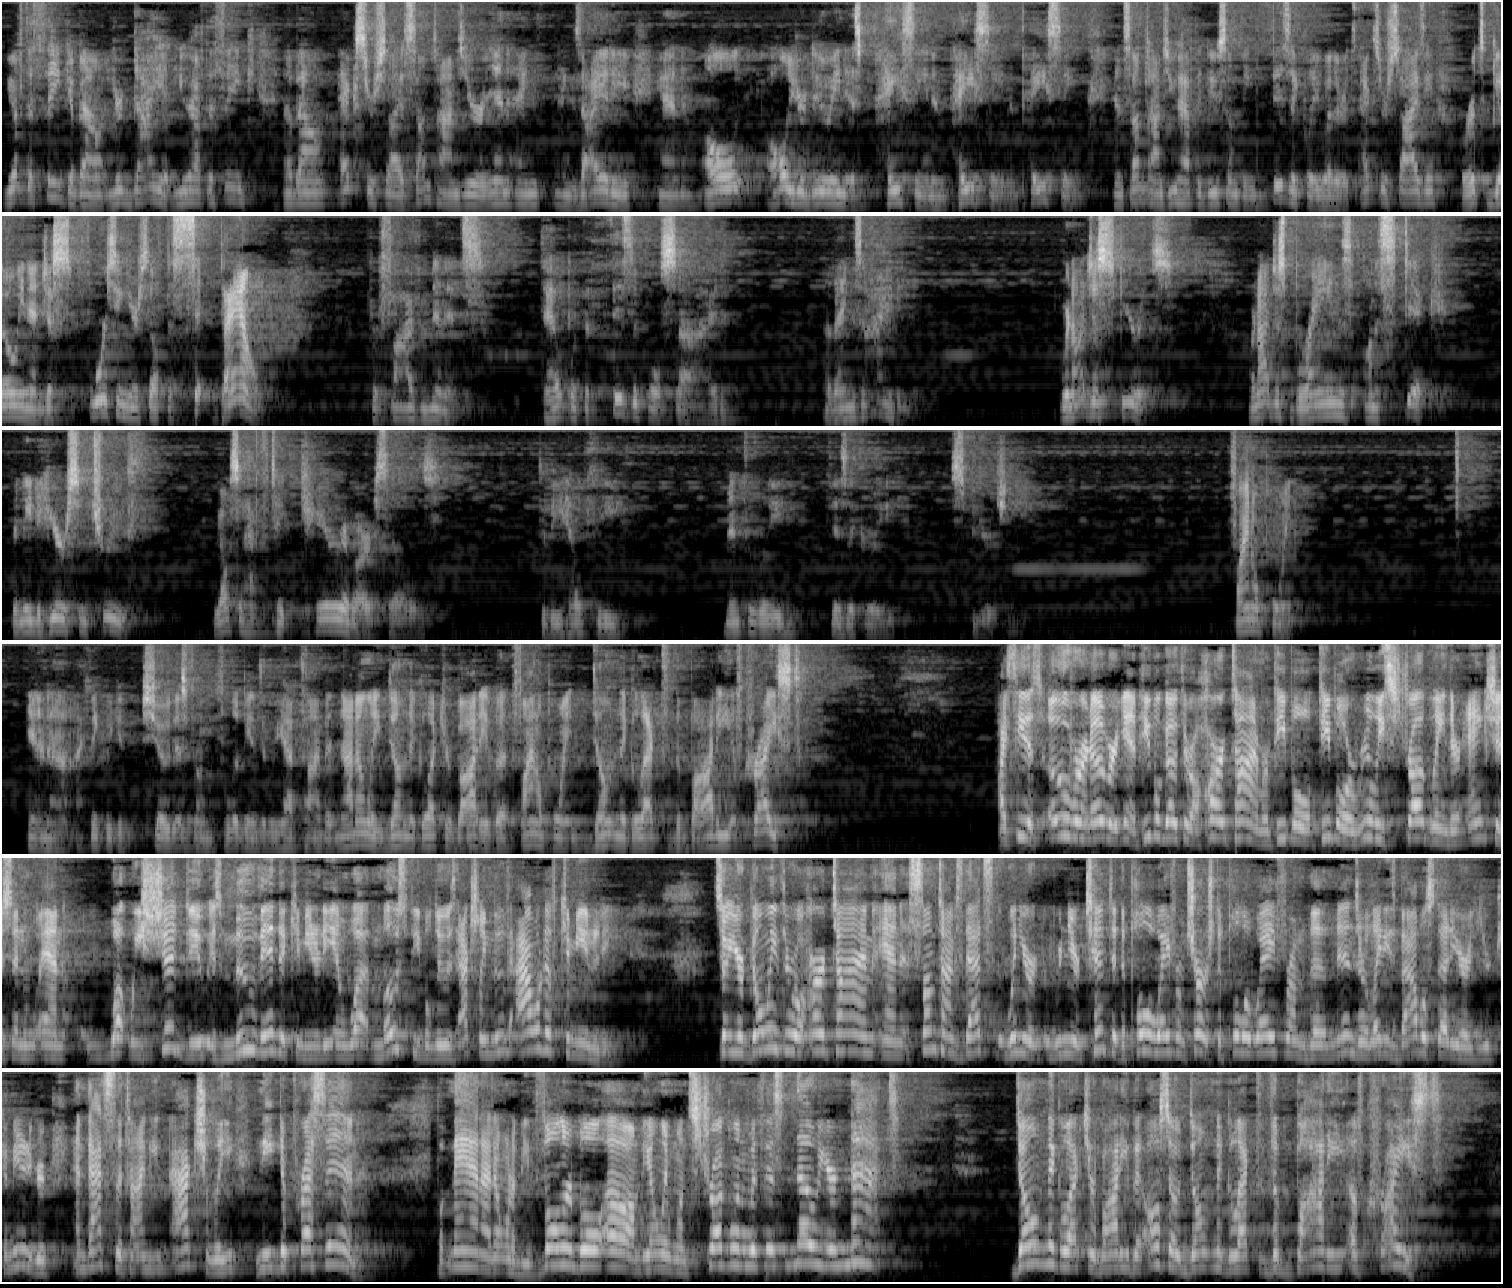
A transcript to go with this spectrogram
You have to think about your diet. You have to think about exercise. Sometimes you're in anxiety and all, all you're doing is pacing and pacing and pacing. And sometimes you have to do something physically, whether it's exercising or it's going and just forcing yourself to sit down for five minutes to help with the physical side of anxiety. We're not just spirits. We're not just brains on a stick that need to hear some truth. We also have to take care of ourselves to be healthy mentally, physically, spiritually. Final point, and uh, I think we could show this from Philippians if we have time, but not only don't neglect your body, but final point, don't neglect the body of Christ. I see this over and over again. People go through a hard time or people, people are really struggling, they're anxious, and, and what we should do is move into community, and what most people do is actually move out of community. So you're going through a hard time, and sometimes that's when you're when you're tempted to pull away from church, to pull away from the men's or ladies' Bible study or your community group, and that's the time you actually need to press in. But man, I don't want to be vulnerable. Oh, I'm the only one struggling with this. No, you're not. Don't neglect your body, but also don't neglect the body of Christ.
